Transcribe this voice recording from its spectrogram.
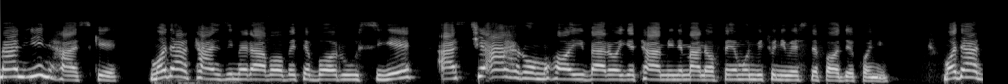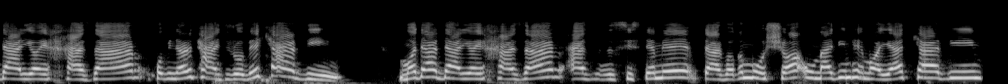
من این هست که ما در تنظیم روابط با روسیه از چه اهرمهایی برای تامین منافعمون می‌تونیم استفاده کنیم؟ ما در دریای خزر خب اینا رو تجربه کردیم. ما در دریای خزر از سیستم در واقع مشا اومدیم حمایت کردیم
